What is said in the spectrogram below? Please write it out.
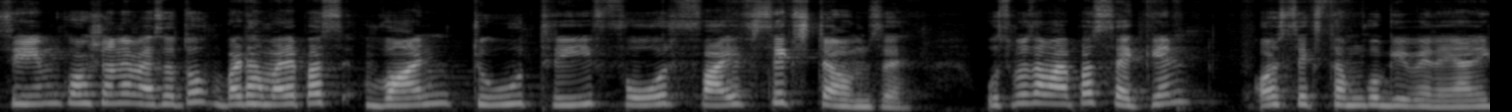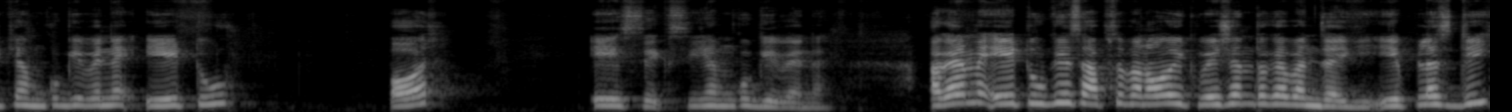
सेम क्वेश्चन है वैसे तो बट हमारे पास one two three four five six terms है। उसमें से हमारे पास सेकेंड और सिक्स हमको गिवन है, यानी कि हमको गिवन है ए टू और ए सिक्स ये हमको गिवन है। अगर मैं ए टू के हिसाब से बनाऊँ इक्वेशन तो क्या बन जाएगी? ए प्लस डी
